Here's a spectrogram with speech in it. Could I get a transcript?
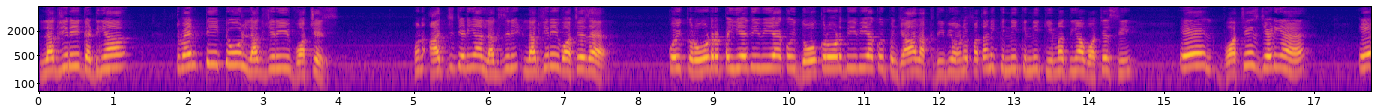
ਲਗਜ਼ਰੀ ਗੱਡੀਆਂ 22 ਲਗਜ਼ਰੀ ਵਾਚਸ ਹੁਣ ਅੱਜ ਜਿਹੜੀਆਂ ਲਗਜ਼ਰੀ ਲਗਜ਼ਰੀ ਵਾਚਸ ਹੈ, ਕੋਈ ਕਰੋੜ ਰੁਪਏ ਦੀ ਵੀ ਹੈ, ਕੋਈ 2 ਕਰੋੜ ਦੀ ਵੀ ਹੈ, ਕੋਈ 50 ਲੱਖ ਦੀ ਵੀ ਹੈ, ਹੁਣੇ ਪਤਾ ਨਹੀਂ ਕਿੰਨੀ ਕਿੰਨੀ ਕੀਮਤ ਦੀਆਂ ਵਾਚਸ ਸੀ। ਇਹ ਵਾਚਸ ਜਿਹੜੀਆਂ ਹੈ ਇਹ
